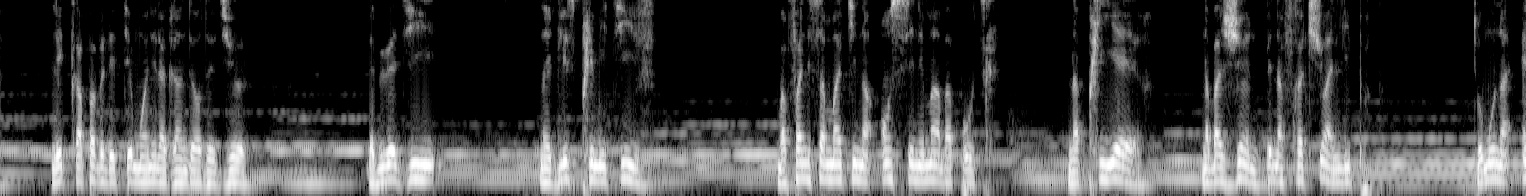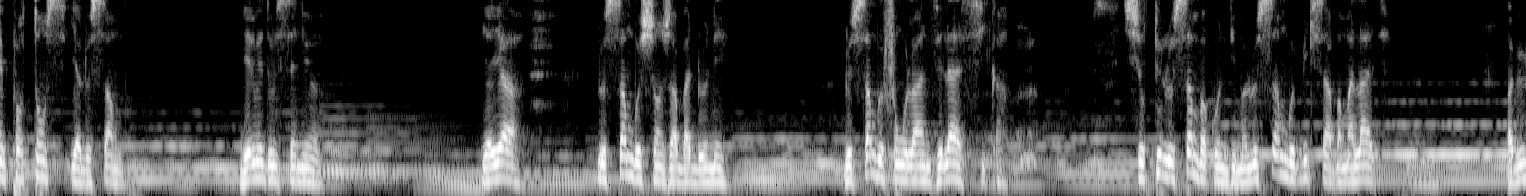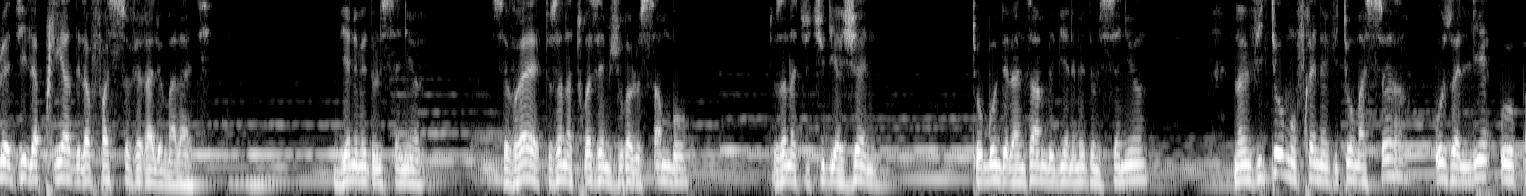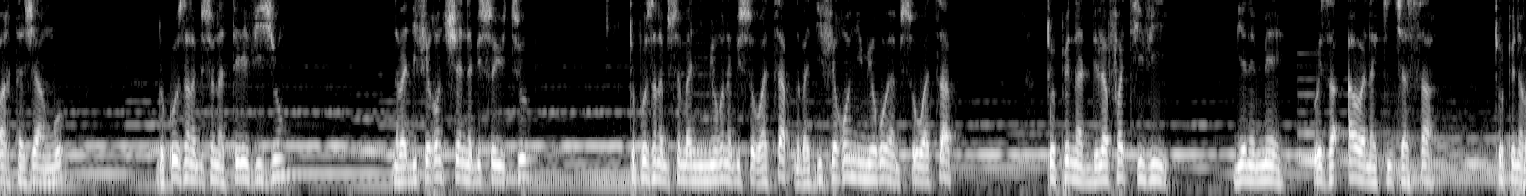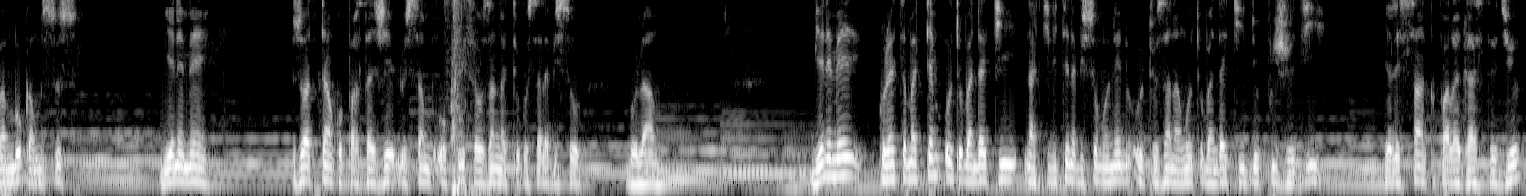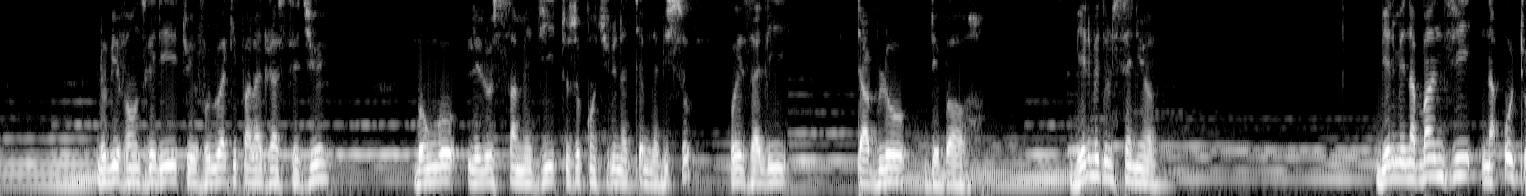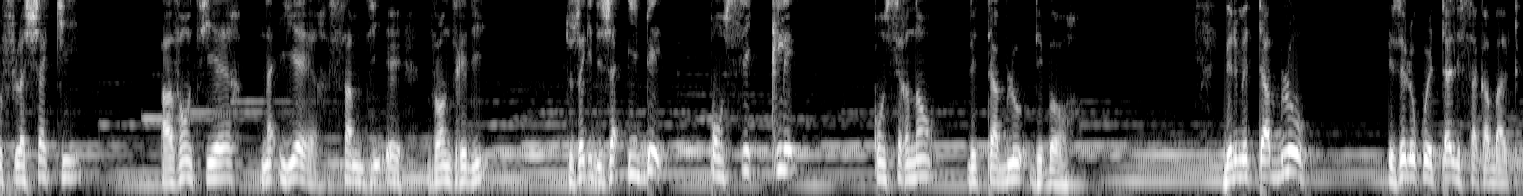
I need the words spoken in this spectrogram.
Il est capable de témoigner la grandeur de Dieu. La Bible dit dans l'église primitive, bafandisamaki na enseignement bapôtre, na prière, na bajeune, mpe na fraction ya lipa. tomona importance ya losambo bien-aimé dans le Seigneur yaya losambo echangea badonné losambo efongola nzela ya sika. Surtout losambo akondima losambo ebikisaka bamaladi La Bible dit la prière de la foi sauvera le malade. Bien-aimé dans le Seigneur, c'est vrai, tu as un troisième jour à le sambo, tu une attitude à jeûne, tu es bon de l'ensemble, bien-aimé dans le Seigneur. L'invité mon frère, l'invité ma soeur, aux liens ou partager en haut. Donc, aux besoin de la télévision, dans les différentes chaînes, sur YouTube, tu poses un besoin de numéro, sur WhatsApp, dans les différents numéros sur WhatsApp, tu peux de la foi TV, bien-aimé, oza awa na kinshasa. To mpe na bamboka mosusu bien aimé zwa ntan kopartage losambo okrista ozanga te kosala biso bolamu bien aimé kolata mateme oyo na activité na biso monene oyo toza nango tobandaki depuis jeudi. Ya le 5 par la grâce de dieu. Lobi vendredi toévoluaki par la grâce de dieu. Bongo lelo samedi tozocontinue na thème na biso. Oyo ezali tableau de bord. Bien-aimé dans seigneur. Bien-aimé na bandi na oyo toflashaki avant-hier na hier samedi et vendredi. Tozwaki déjà idée pensée clé concernant le tableau de bord bien-aimé tableau eza eloko etalisaka bato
